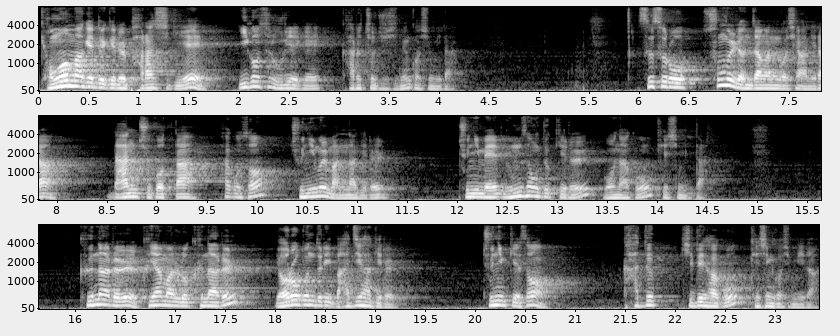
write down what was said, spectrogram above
경험하게 되기를 바라시기에 이것을 우리에게 가르쳐 주시는 것입니다. 스스로 숨을 연장하는 것이 아니라 난 죽었다 하고서 주님을 만나기를 주님의 음성 듣기를 원하고 계십니다. 그날을 그야말로 그날을 여러분들이 맞이하기를 주님께서 가득 기대하고 계신 것입니다.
